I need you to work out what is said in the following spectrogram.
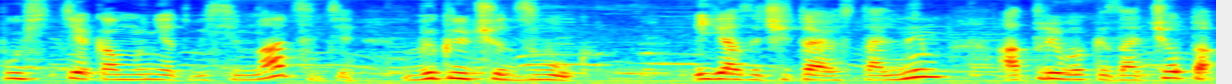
Пусть те, кому нет 18, выключат звук. И я зачитаю остальным отрывок из отчета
